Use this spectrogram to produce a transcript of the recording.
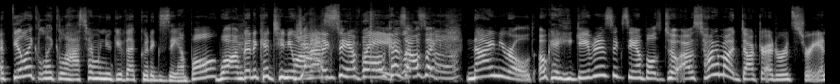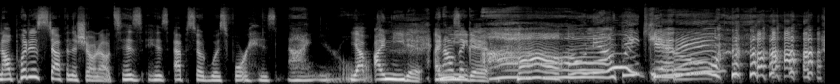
I feel like like last time when you gave that good example. Well, I'm going to continue on that example because I was like, nine year old. Okay, he gave it as example. So I was talking about Dr. Edward Sri, and I'll put his stuff in the show notes. His his episode was for his nine year old. Yep, I need it. I and I was need like, it. oh, now they I get it.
